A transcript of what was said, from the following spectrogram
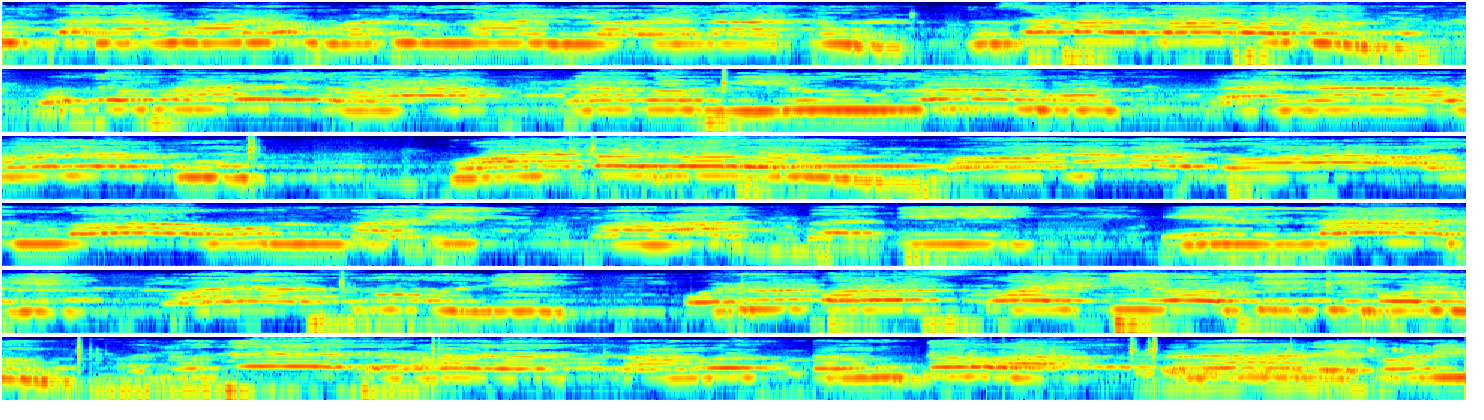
আসসালাম ওয়া রাহমাতুল্লাহি ওয়া বারাকাতুহু মুসাফার ইল্লাহি ওয়া রাসূলি। কয়টি ও কি কি বলুন? অজুদের ভরত সমস্ত দোয়া অনাহারে করি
